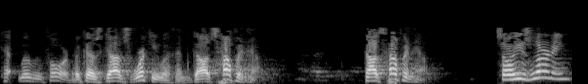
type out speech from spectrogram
kept moving forward because God's working with him. God's helping him. God's helping him. So he's learning.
